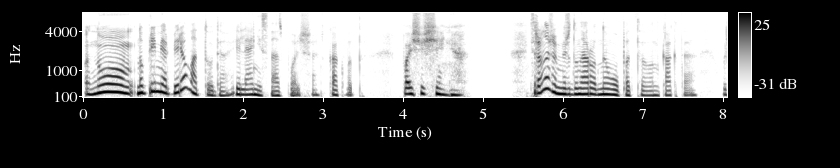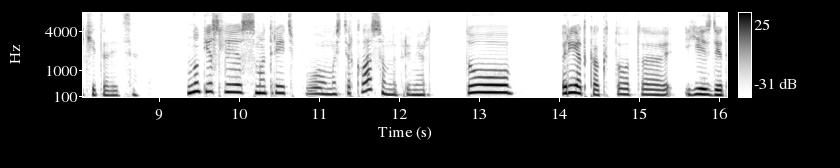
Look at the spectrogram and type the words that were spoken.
Но... Ну, пример берем оттуда, или они с нас больше? Как вот по ощущению? Все равно же международный опыт, он как-то учитывается. Ну, если смотреть по мастер-классам, например, то редко кто-то ездит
